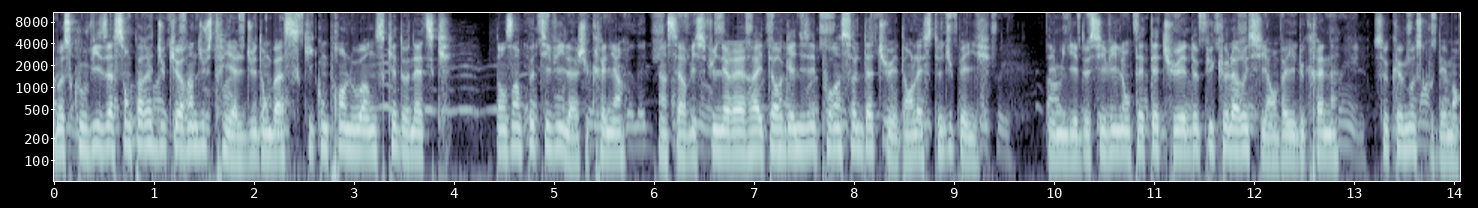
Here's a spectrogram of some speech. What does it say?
Moscou vise à s'emparer du cœur industriel du Donbass, qui comprend Luhansk et Donetsk. Dans un petit village ukrainien, un service funéraire a été organisé pour un soldat tué dans l'est du pays. Des milliers de civils ont été tués depuis que la Russie a envahi l'Ukraine, ce que Moscou dément.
